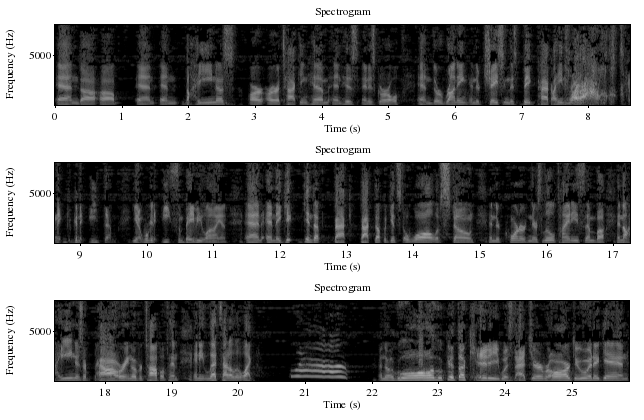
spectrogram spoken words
and, uh, uh, and, and the hyenas are, are attacking him and his, and his girl, and they're running and they're chasing this big pack of hyenas. You're gonna eat them you know, we're going to eat some baby lion. And, and they get, end up back, backed up against a wall of stone and they're cornered and there's little tiny Simba and the hyenas are powering over top of him and he lets out a little like, and they're like, whoa, look at the kitty. Was that your roar? Do it again.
